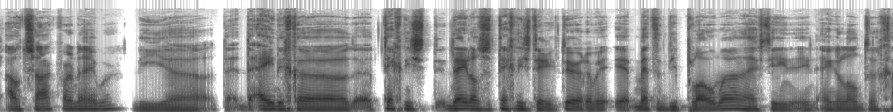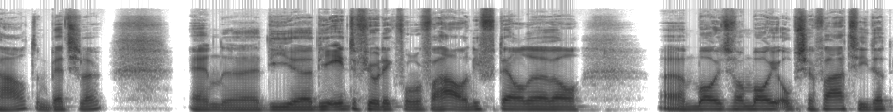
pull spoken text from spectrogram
oud-zaakwaarnemer. Die, eh, de, de enige technisch, de Nederlandse technisch directeur met- een diploma. Heeft hij in, in Engeland eh, gehaald, een bachelor. En eh, die, die interviewde ik voor een verhaal. En die vertelde wel eh mooi, een mooie observatie. Dat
